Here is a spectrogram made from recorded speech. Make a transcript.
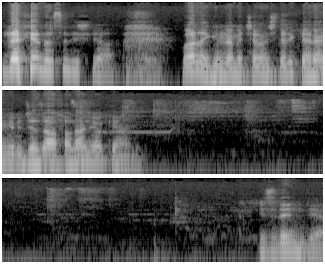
Dayı nasıl düşüyor? Bu arada gülmeme challenge dedik de herhangi bir ceza falan yok yani. Bizi de India.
